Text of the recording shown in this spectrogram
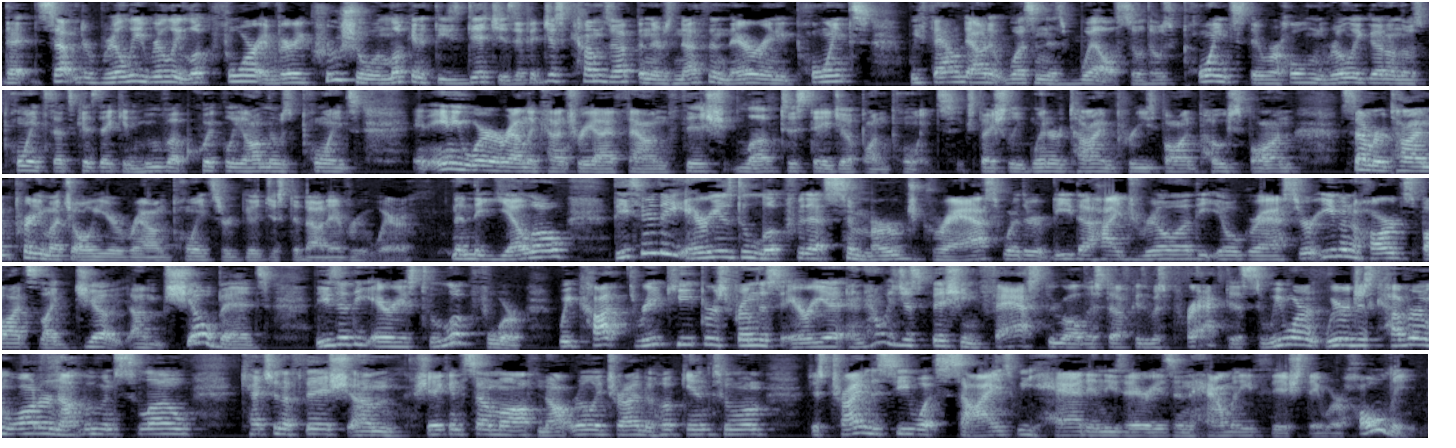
that's something to really, really look for and very crucial when looking at these ditches. If it just comes up and there's nothing there or any points, we found out it wasn't as well. So those points, they were holding really good on those points. That's because they can move up quickly on those points. And anywhere around the country, I've found fish love to stage up on points, especially wintertime, pre-spawn, post-spawn, summertime, pretty much all year round. Points are good just about everywhere. Then the yellow, these are the areas to look for that submerged grass, whether it be the hydrilla, the eelgrass, or even hard spots like um, shell beds. These are the areas to look for. We caught three keepers from this area, and that was just fishing fast through all this stuff because it was practice. We weren't, we were just covering water, not moving slow, catching a fish, um, shaking some off, not really trying to hook into them, just trying to see what size we had in these areas and how many fish they were holding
